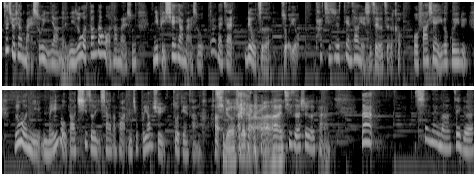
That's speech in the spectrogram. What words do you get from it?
这就像买书一样的，你如果当当网上买书，你比线下买书大概在六折左右。它其实电商也是这个折扣。我发现一个规律，如果你没有到七折以下的话，你就不要去做电商了。七折是个坎儿啊！七折是个坎。那。现在呢，这个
